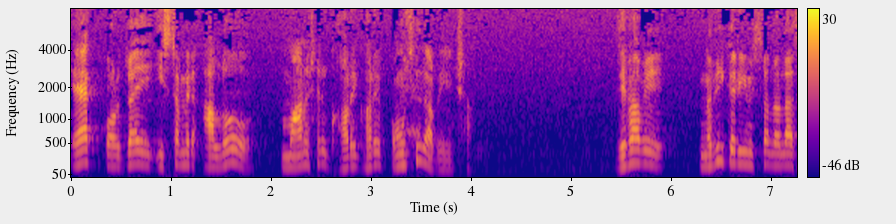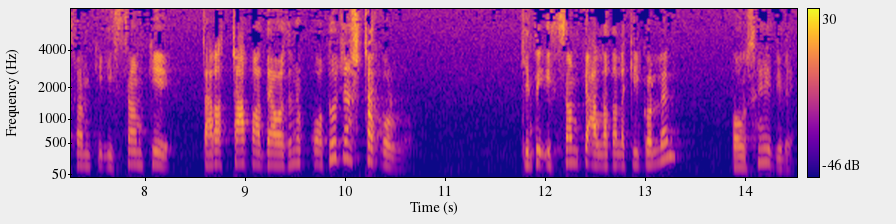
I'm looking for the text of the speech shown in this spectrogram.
এক পর্যায়ে ইসলামের আলো মানুষের ঘরে ঘরে পৌঁছে যাবে যেভাবে নবী করিম সাল্লামকে ইসলামকে তারা চাপা দেওয়ার জন্য কত চেষ্টা করল, কিন্তু ইসলামকে আল্লাহ তালা কি করলেন? পৌঁছাই দিলেন।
